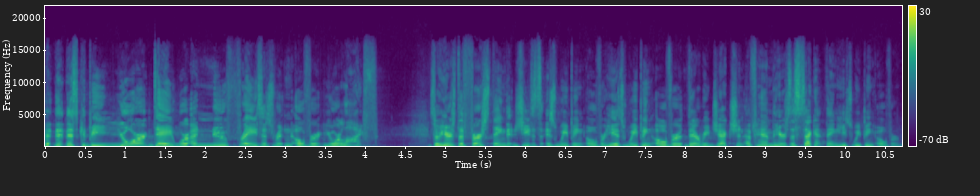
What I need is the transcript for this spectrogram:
This could be your day where a new phrase is written over your life. So here's the first thing that Jesus is weeping over. He is weeping over their rejection of Him. Here's the second thing He's weeping over.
